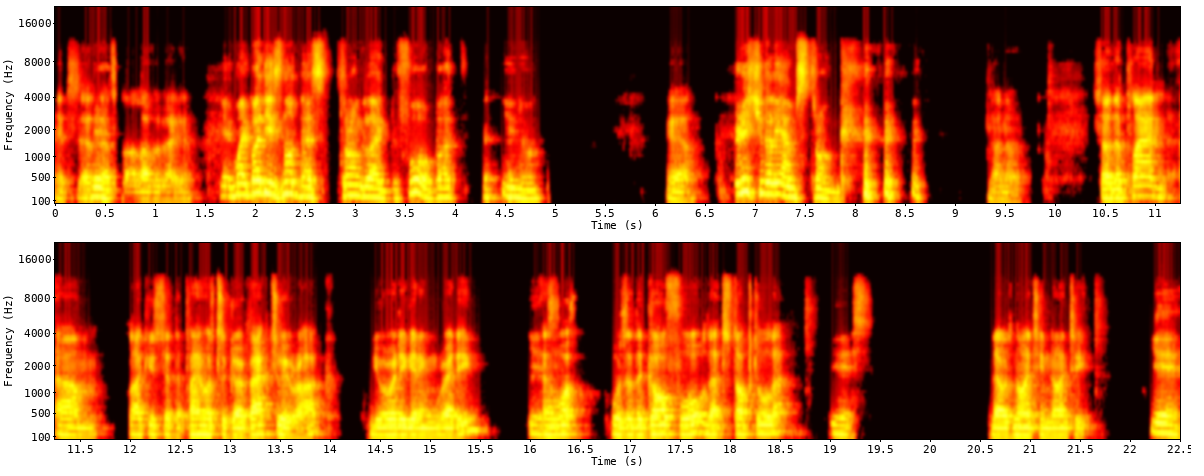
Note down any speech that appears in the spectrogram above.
It's Yeah. that's what I love about you. Yeah, my body is not that strong like before, but you know, Yeah, spiritually I'm strong. I know. So the plan, um, like you said, the plan was to go back to Iraq. You're already getting ready. yes. And what was it? The Gulf War that stopped all that? Yes. That was 1990. Yeah.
